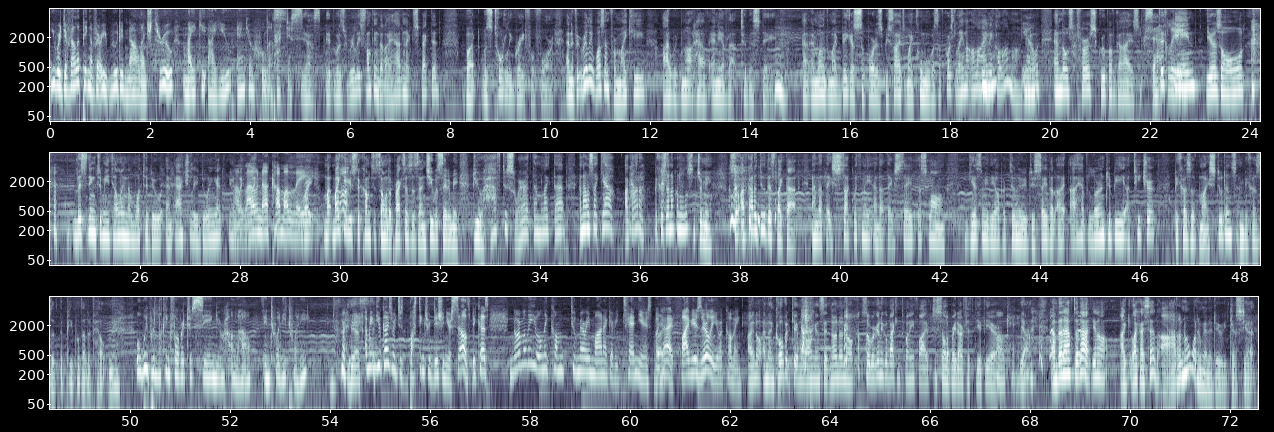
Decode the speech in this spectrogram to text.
You were developing a very rooted knowledge through Maiki Aiu and your hula practice. Yes, it was really something that I hadn't expected, but was totally grateful for. And if it really wasn't for Maiki, I would not have any of that to this day. Hmm. And, and one of my biggest supporters, besides my kumu, was of course Lena Alaini mm-hmm. Kalama. You know, and those first group of guys, Exactly. 15 years old, listening to me telling them what to do and actually doing it. You know, Halauna Kamale. Right. My, Maiki oh. used to come to some of the practices and she would say to me, Do you have to swear at them like that? And I was like, Yeah, I gotta, because they're not gonna listen to me. So I've gotta do this like that. And that they stuck with me and that they've stayed this long gives me the opportunity to say that I, I have learned to be a teacher because of my students and because of the people that have helped me. Well, we were looking forward to seeing your halau in 2020. Yes. I mean, you guys were just busting tradition yourselves because normally you only come to Merrie Monarch every 10 years, but Right. hey, five years early you were coming. I know. And then COVID came along and said, no, no, no. So we're going to go back in 25 to celebrate our 50th year. Okay. Yeah. and then after that, you know, I, like I said, I, I don't know what I'm going to do just yet.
